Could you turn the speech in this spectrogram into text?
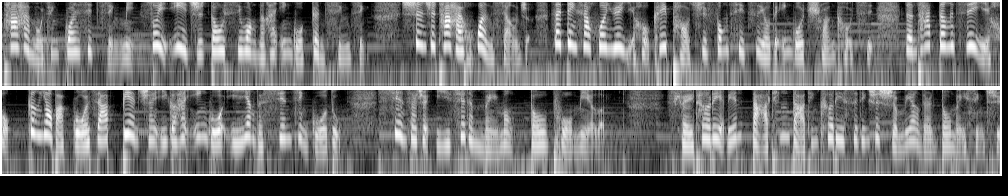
他和母亲关系紧密，所以一直都希望能和英国更亲近。甚至他还幻想着，在定下婚约以后，可以跑去风气自由的英国喘口气。等他登基以后。更要把国家变成一个和英国一样的先进国度。现在这一切的美梦都破灭了。腓特烈连打听打听克里斯汀是什么样的人都没兴趣，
